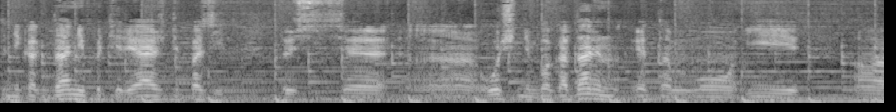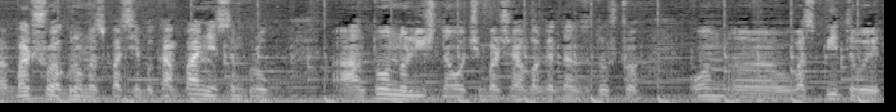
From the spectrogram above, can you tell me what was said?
ты никогда не потеряешь депозит. То есть э, э, очень благодарен этому и э, большое огромное спасибо компании SM Group, Антону лично очень большая благодарность за то, что он э, воспитывает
